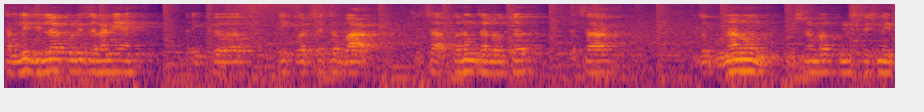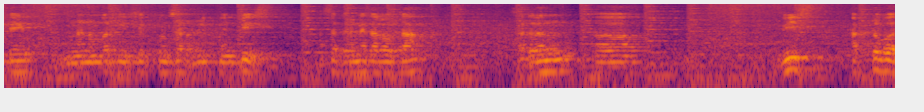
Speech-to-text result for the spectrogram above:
सांगली जिल्हा पोलीस दलाने एक एक वर्षाचं बाळ त्याचं अपहरण झालं होतं. त्याचा जो गुन्हा नोंद विश्रामबाग पोलीस स्टेशन येथे गुन्हा नंबर तीनशे एकोणसाठ पंचवीस असा करण्यात आला होता. साधारण वीस ऑक्टोबर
